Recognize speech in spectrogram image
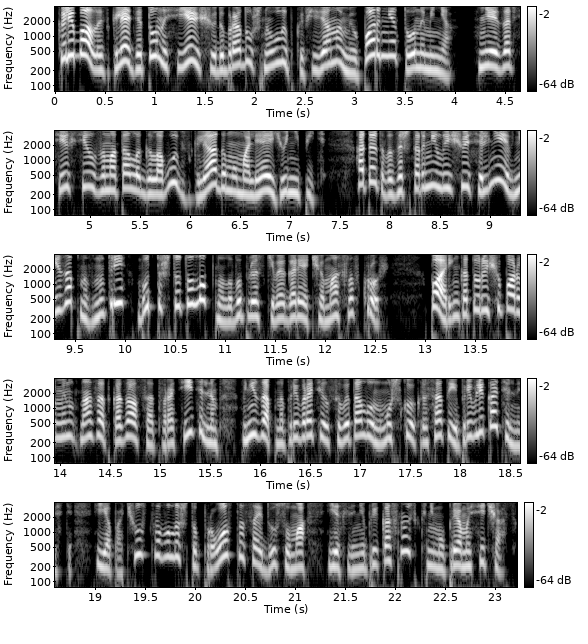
Колебалась, глядя то на сияющую добродушную улыбкой физиономию парня, то на меня. Я изо всех сил замотала головой, взглядом умоляя ее не пить. От этого заштормило еще сильнее, внезапно внутри будто что-то лопнуло, выплескивая горячее масло в кровь. Парень, который еще пару минут назад казался отвратительным, внезапно превратился в эталон мужской красоты и привлекательности, и я почувствовала, что просто сойду с ума, если не прикоснусь к нему прямо сейчас.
